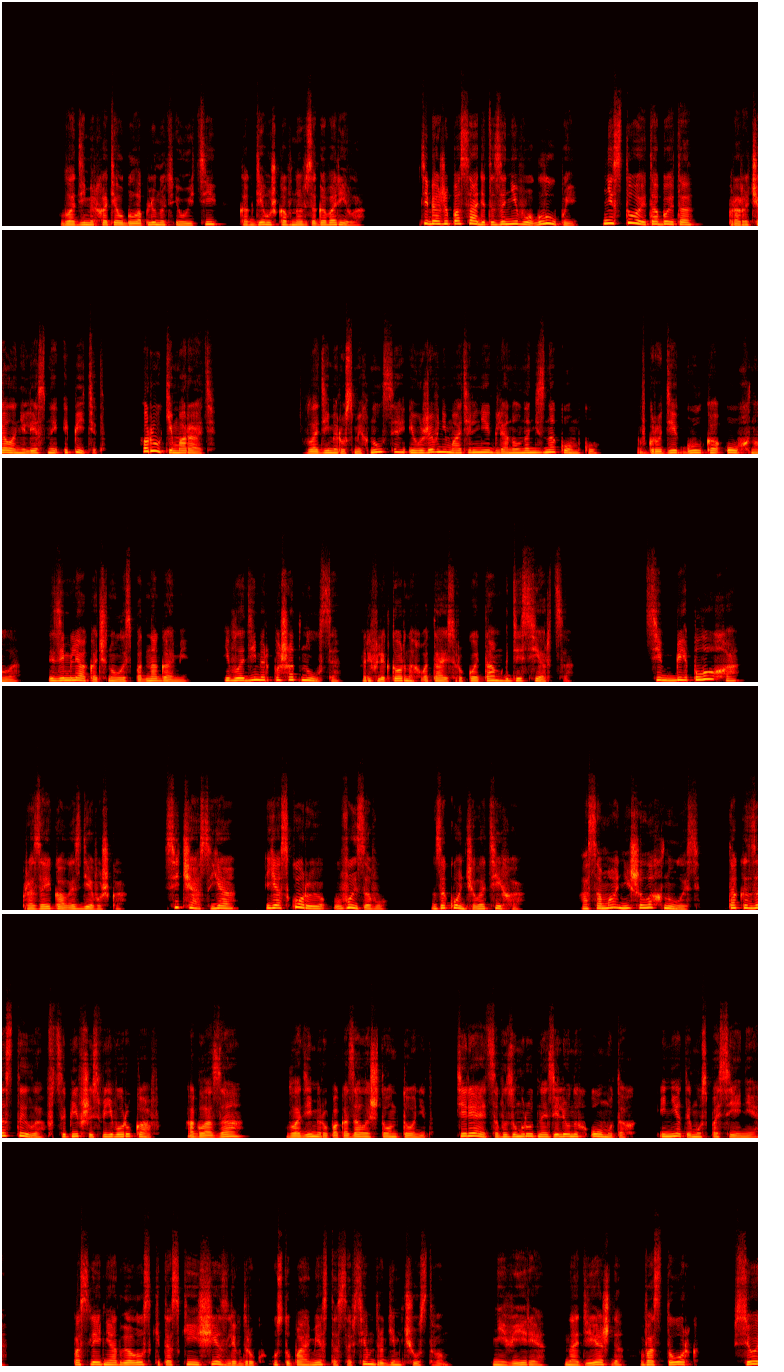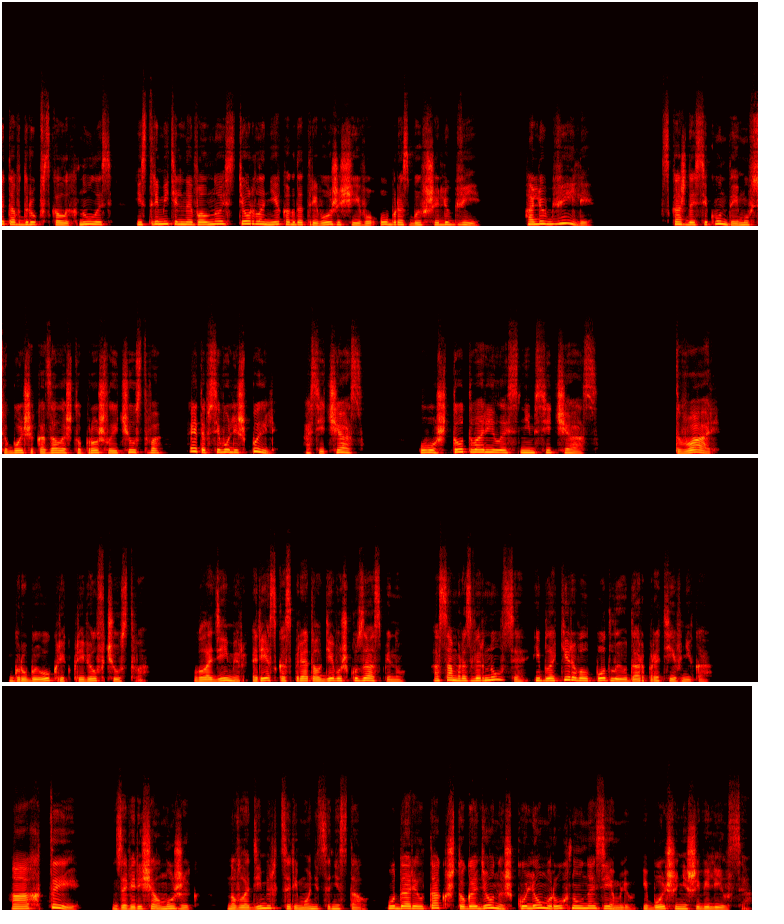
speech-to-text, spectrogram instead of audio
Владимир хотел было плюнуть и уйти, как девушка вновь заговорила. «Тебя же посадят из-за него, глупый! Не стоит об это...» прорычала нелестный эпитет. «Руки марать!» Владимир усмехнулся и уже внимательнее глянул на незнакомку. В груди гулко ухнуло, земля качнулась под ногами, и Владимир пошатнулся, рефлекторно хватаясь рукой там, где сердце. «Тебе плохо?» — прозаикалась девушка. «Сейчас я... я скорую вызову». Закончила тихо. А сама не шелохнулась, так и застыла, вцепившись в его рукав, а глаза... Владимиру показалось, что он тонет, теряется в изумрудно-зеленых омутах, и нет ему спасения. Последние отголоски тоски исчезли вдруг, уступая место совсем другим чувствам. Неверие, надежда, восторг — все это вдруг всколыхнулось и стремительной волной стерло некогда тревожащий его образ бывшей любви. А любви ли? С каждой секундой ему все больше казалось, что прошлые чувства — это всего лишь пыль, а сейчас... О, что творилось с ним сейчас? «Тварь!» — грубый окрик привел в чувство. Владимир резко спрятал девушку за спину, а сам развернулся и блокировал подлый удар противника. «Ах ты!» — заверещал мужик, но Владимир церемониться не стал. Ударил так, что гаденыш кулем рухнул на землю и больше не шевелился.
